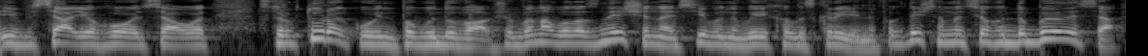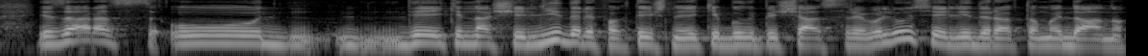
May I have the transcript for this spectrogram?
і вся його ця от структура, яку він побудував, щоб вона була знищена, і всі вони виїхали з країни. Фактично, ми цього добилися. І зараз у деякі наші лідери, фактично, які були під час революції, лідери автомайдану,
